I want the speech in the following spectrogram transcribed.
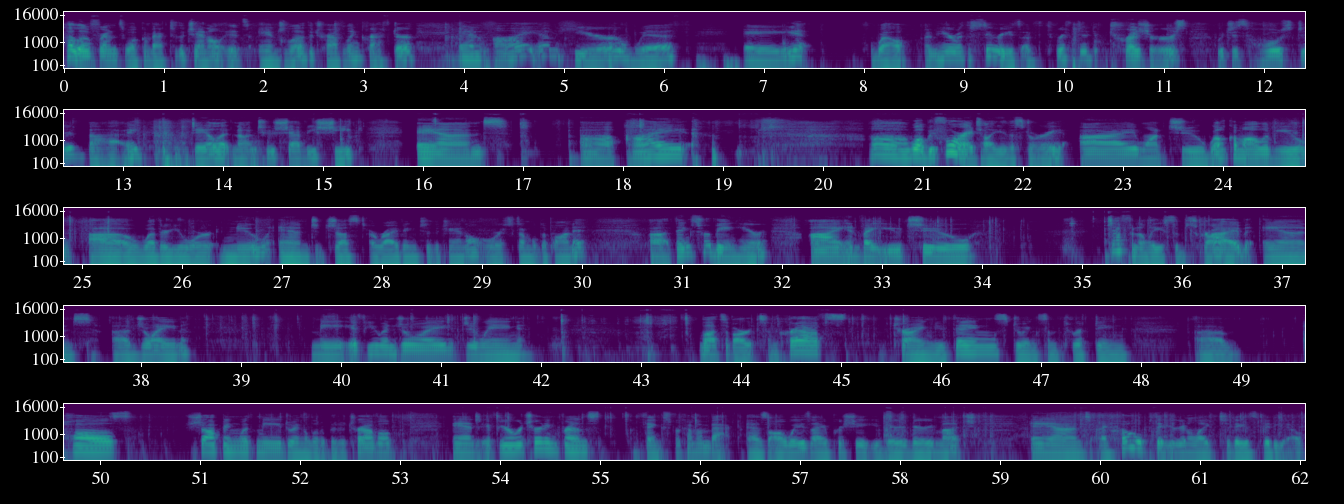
Hello friends, welcome back to the channel. It's Angela, the Traveling Crafter, and I am here with a, well, I'm here with a series of Thrifted Treasures, which is hosted by Dale at Not Too Shabby Chic, and uh, I... Uh, well, before I tell you the story, I want to welcome all of you, uh, whether you're new and just arriving to the channel or stumbled upon it. Uh, thanks for being here. I invite you to definitely subscribe and uh, join me if you enjoy doing lots of arts and crafts, trying new things, doing some thrifting uh, hauls, shopping with me, doing a little bit of travel. And if you're returning friends, thanks for coming back. As always, I appreciate you very, very much. And I hope that you're going to like today's video.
